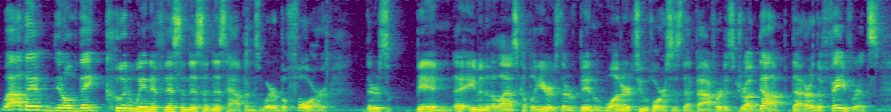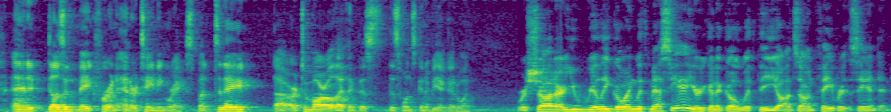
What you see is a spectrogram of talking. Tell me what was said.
well, they you know they could win if this and this and this happens. Where before, there's been uh, even in the last couple of years, there have been one or two horses that Baffert has drugged up that are the favorites, and it doesn't make for an entertaining race. But today uh, or tomorrow, I think this this one's going to be a good one. Rashad, are you really going with Messier or are you going to go with the odds on favorite Zandon?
